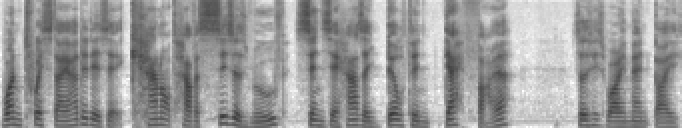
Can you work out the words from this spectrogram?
one twist I added is it cannot have a scissors move since it has a built-in death fire. So this is what I meant by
